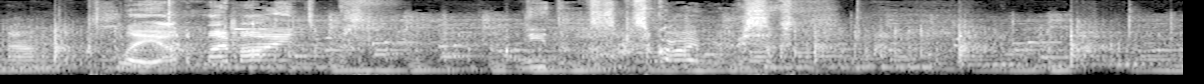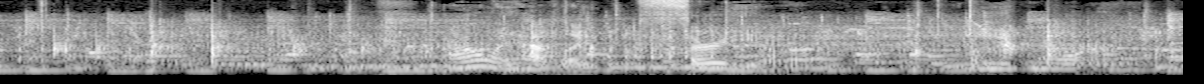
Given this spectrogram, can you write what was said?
now I'm gonna play out of my mind. Need those subscribers. I only have like 30 of them. Need more.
